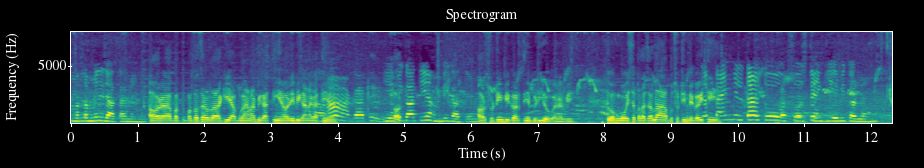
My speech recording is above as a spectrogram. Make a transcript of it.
मतलब मिल जाता है महीने। और पता चल रहा है कि आप गाना भी गाती हैं और ये भी गाना गाती हैं? हाँ गाते हैं। ये भी गाती है हम भी गाते हैं। और शूटिंग भी करती हैं वीडियो वगैरह भी। तो हमको वैसे पता चला आप शूटिंग पे गई थी? टाइम मिलता है तो सोचते हैं कि ये भी कर लेंगे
